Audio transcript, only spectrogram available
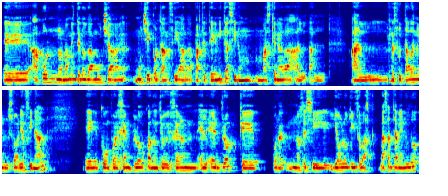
eh, Apple normalmente no da mucha, mucha importancia a la parte técnica, sino más que nada al, al, resultado en el usuario final. Eh, como por ejemplo cuando introdujeron el airdrop, que no sé si yo lo utilizo bastante a menudo.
